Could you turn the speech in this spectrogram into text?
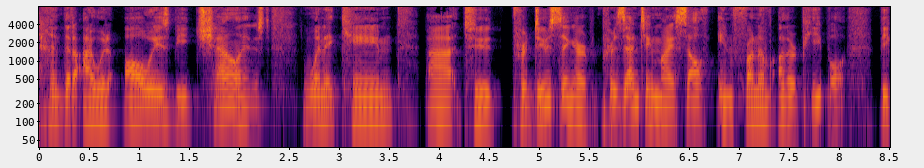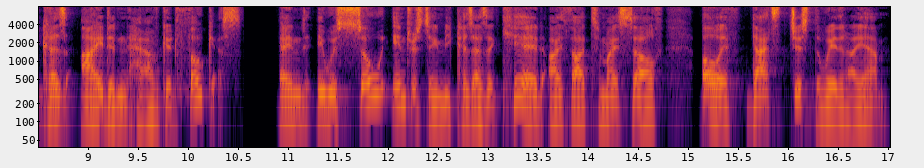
that I would always be challenged when it came uh, to producing or presenting myself in front of other people because I didn't have good focus. And it was so interesting because as a kid, I thought to myself, oh, if that's just the way that I am,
